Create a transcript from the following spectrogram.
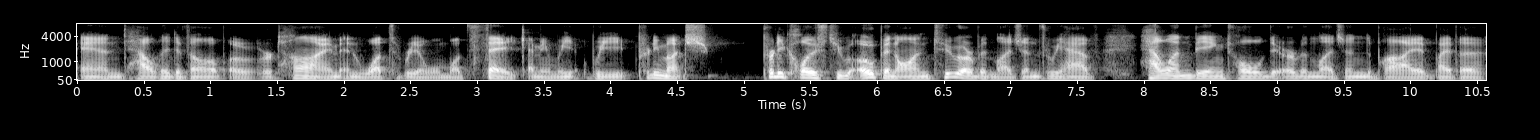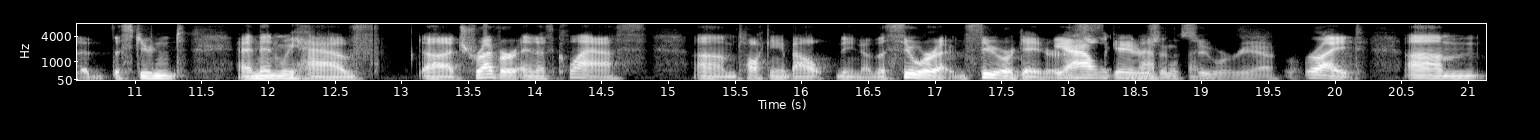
and how they develop over time and what's real and what's fake. I mean, we we pretty much pretty close to open on two urban legends. We have Helen being told the urban legend by by the the student, and then we have uh, Trevor in his class um, talking about you know the sewer sewer gators, the alligators in the thing. sewer, yeah, right. Um,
